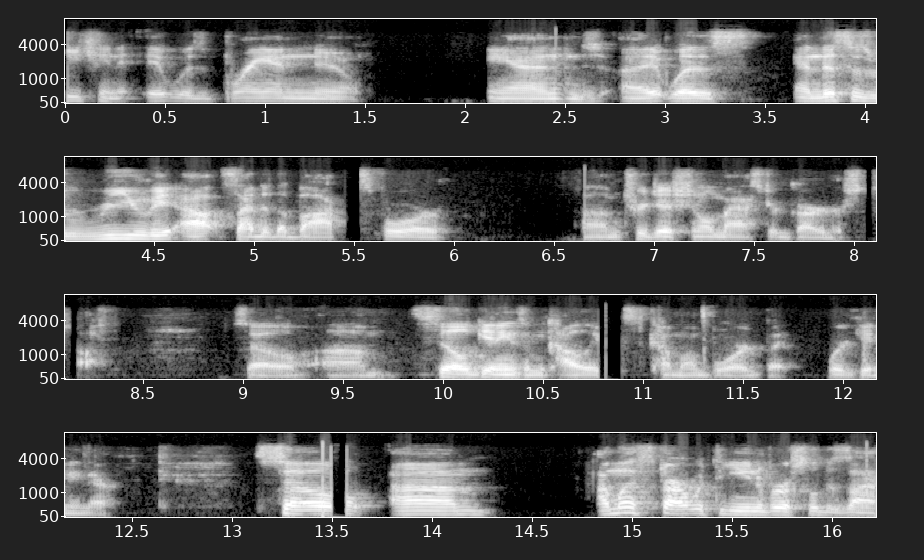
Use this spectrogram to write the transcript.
teaching it. It was brand new, and uh, it was and this is really outside of the box for um, traditional master garter stuff. So um, still getting some colleagues to come on board, but we're getting there. So um, I'm going to start with the universal design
